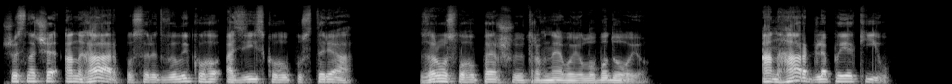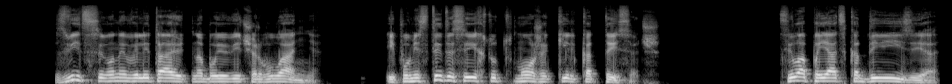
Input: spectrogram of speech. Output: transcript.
щось наче ангар посеред великого азійського пустиря, зарослого першою травневою лободою. Ангар для пияків. Звідси вони вилітають на бойові чергування і поміститися їх тут може кілька тисяч. Ціла пияцька дивізія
